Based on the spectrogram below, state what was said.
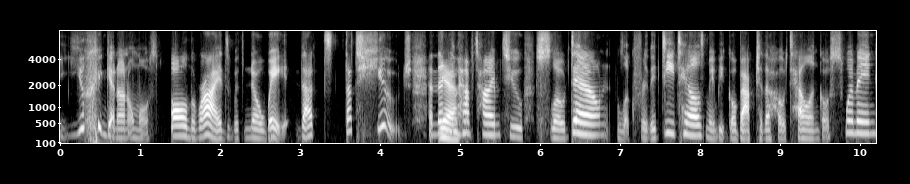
you can get on almost all the rides with no wait that's that's huge and then Yeah. you have time to slow down look for the details maybe go back to the hotel and go swimming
